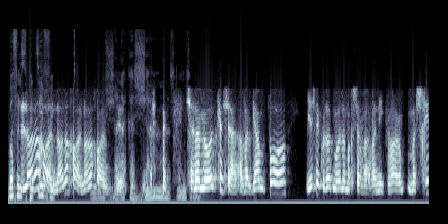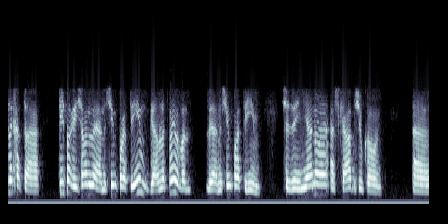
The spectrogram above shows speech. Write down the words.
באופן לא ספציפי. נכון, לא נכון, לא נכון. שנה קשה. שנה מאוד קשה, אבל גם פה יש נקודות מאוד למחשבה, ואני כבר משחיל לך את הטיפ הראשון לאנשים פרטיים, גם לעצמאים, אבל לאנשים פרטיים, שזה עניין ההשקעה בשוק ההון. אה,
